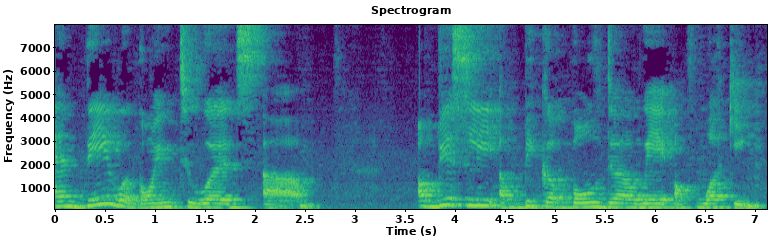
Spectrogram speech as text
and they were going towards um, obviously a bigger, bolder way of working,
